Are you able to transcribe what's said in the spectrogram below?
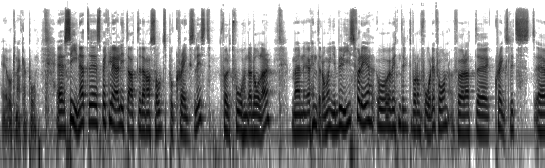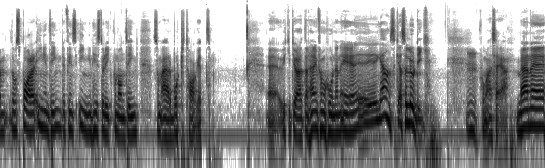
eh, och knackade på. Eh, Sinet eh, spekulerar lite att den har sålts på Craigslist för 200 dollar. Men jag vet inte, de har inget bevis för det och jag vet inte riktigt var de får det ifrån. För att Craigslist, de sparar ingenting. Det finns ingen historik på någonting som är borttaget. Vilket gör att den här informationen är ganska så luddig. Mm. Får man säga. Men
